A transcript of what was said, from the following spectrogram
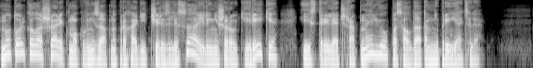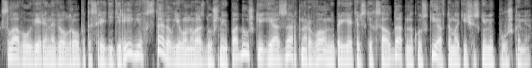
Но только лошарик мог внезапно проходить через леса или неширокие реки и стрелять шрапнелью по солдатам неприятеля. Слава уверенно вел робота среди деревьев, ставил его на воздушные подушки и азартно рвал неприятельских солдат на куски автоматическими пушками.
